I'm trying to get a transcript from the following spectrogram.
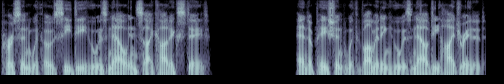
person with OCD who is now in psychotic state. And a patient with vomiting who is now dehydrated.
